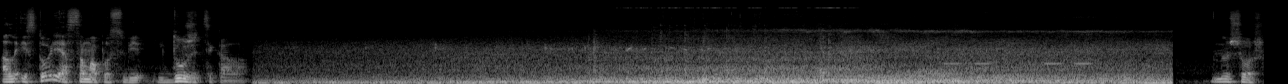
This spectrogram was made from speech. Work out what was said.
Але історія сама по собі дуже цікава. Ну що ж,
